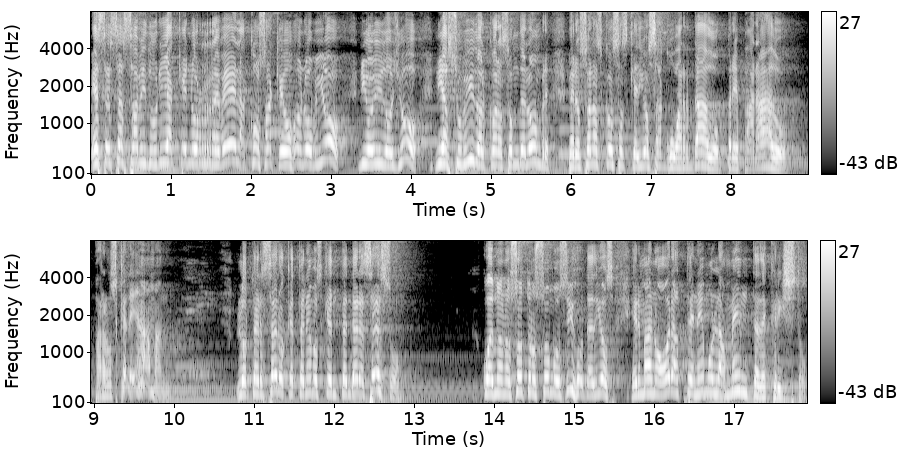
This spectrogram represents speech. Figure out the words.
Es esa sabiduría que nos revela cosas que ojo no vio, ni oído yo, ni ha subido al corazón del hombre. Pero son las cosas que Dios ha guardado, preparado para los que le aman. Lo tercero que tenemos que entender es eso. Cuando nosotros somos hijos de Dios, hermano, ahora tenemos la mente de Cristo.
